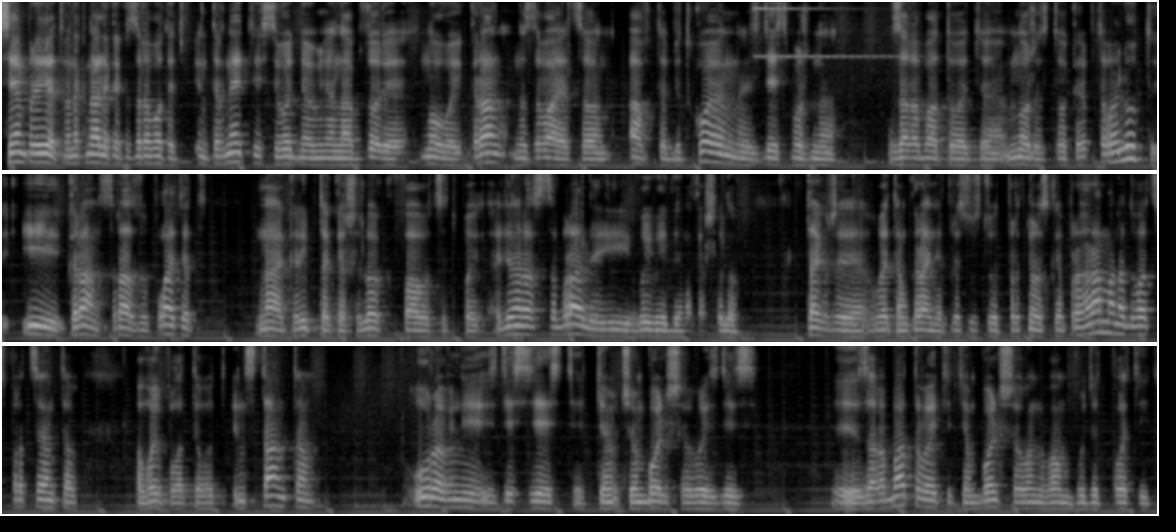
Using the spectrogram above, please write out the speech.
Всем привет! Вы на канале Как заработать в интернете. Сегодня у меня на обзоре новый кран. Называется он Автобиткоин. Здесь можно зарабатывать э, множество криптовалют. И кран сразу платит на крипто кошелек FaucetPay. Один раз собрали и вывели на кошелек. Также в этом кране присутствует партнерская программа на 20%. Выплаты от инстантом уровни здесь есть. Тем, чем больше вы здесь э, зарабатываете, тем больше он вам будет платить.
